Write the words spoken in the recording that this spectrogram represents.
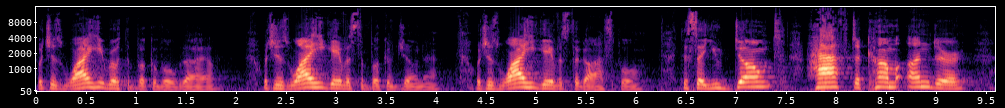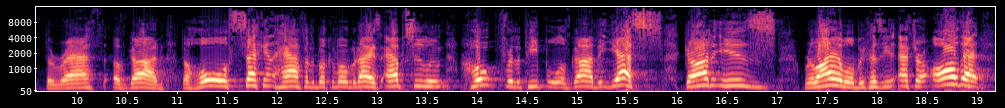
which is why he wrote the book of Obadiah, which is why he gave us the book of Jonah, which is why he gave us the gospel, to say you don't have to come under the wrath of God. The whole second half of the book of Obadiah is absolute hope for the people of God that yes, God is reliable because he, after all that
